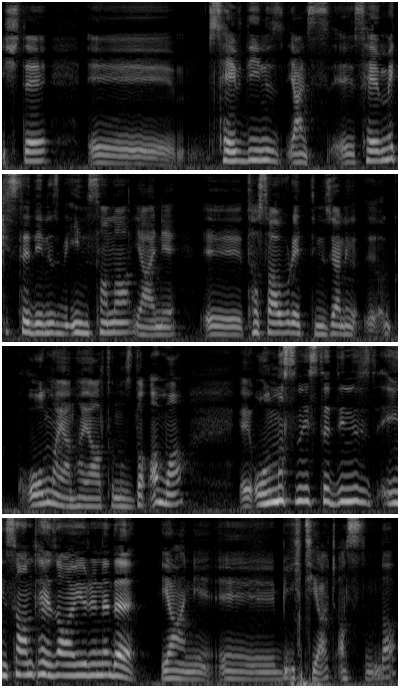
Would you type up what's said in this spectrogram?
işte e, sevdiğiniz yani e, sevmek istediğiniz bir insana yani e, tasavvur ettiğiniz yani e, olmayan hayatınızda ama e, olmasını istediğiniz insan tezahürüne de yani e, bir ihtiyaç aslında.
